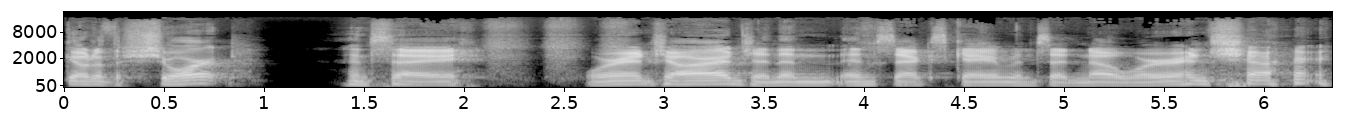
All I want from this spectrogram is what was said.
go to the short and say we're in charge, and then insects came and said no, we're in charge?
